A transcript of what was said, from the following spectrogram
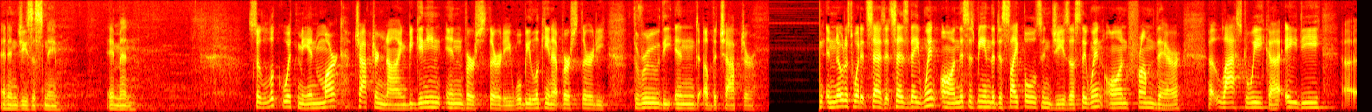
And in Jesus' name, amen. So look with me in Mark chapter 9, beginning in verse 30. We'll be looking at verse 30 through the end of the chapter. And notice what it says. It says, They went on, this is being the disciples in Jesus, they went on from there. Uh, last week, uh, AD uh,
